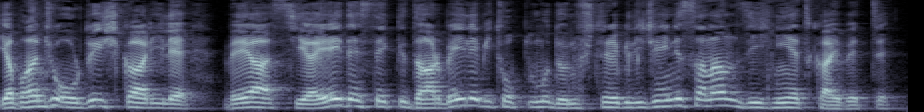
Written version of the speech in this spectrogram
Yabancı ordu işgaliyle veya CIA destekli darbeyle bir toplumu dönüştürebileceğini sanan zihniyet kaybetti.''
